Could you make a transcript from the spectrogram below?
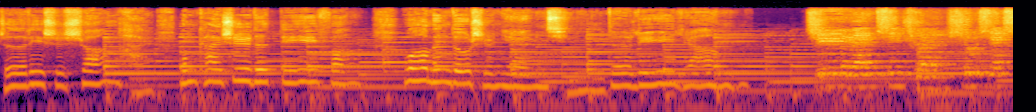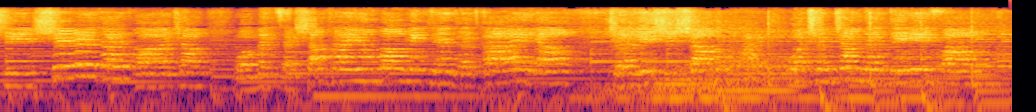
这里是上海梦开始的地方，我们都是年轻的力量。只愿青春书写新时代华章。我们在上海拥抱明天的太成长的地方。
